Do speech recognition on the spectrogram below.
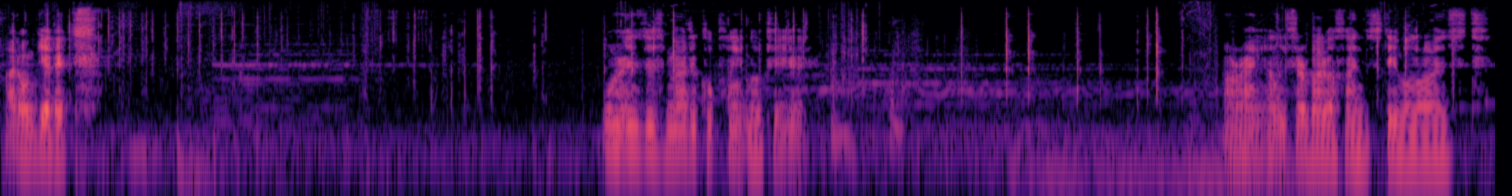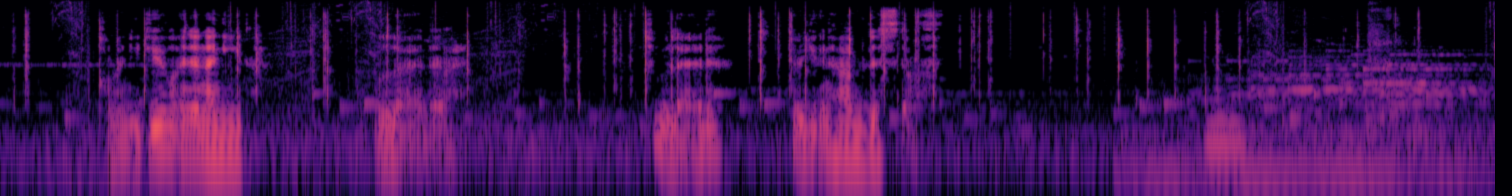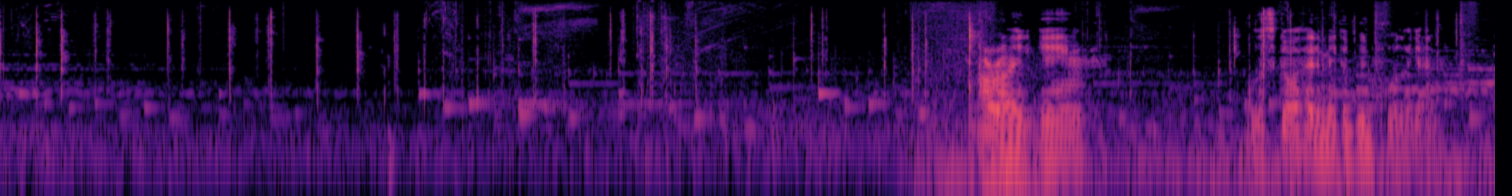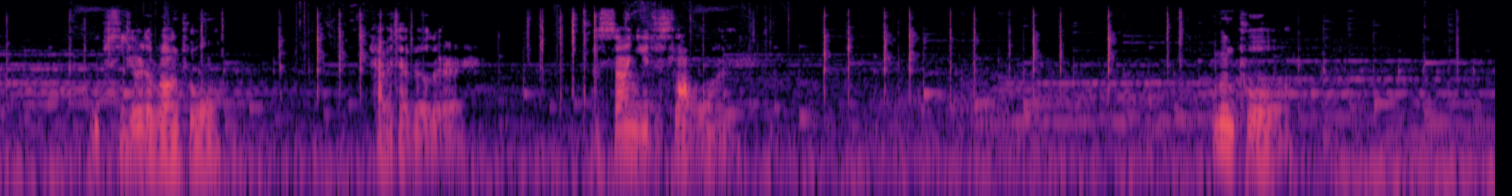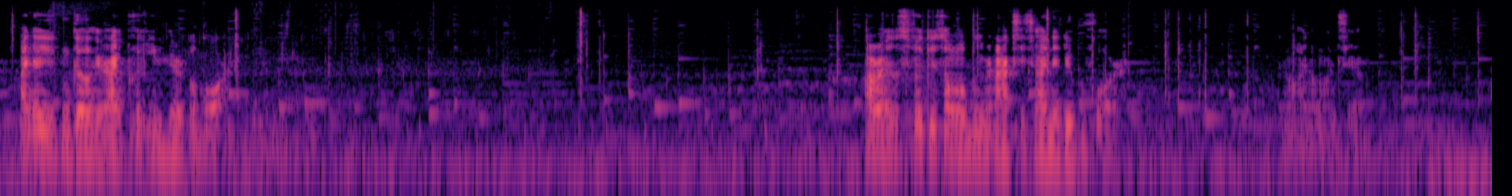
I don't get it. Where is this magical plant located? Alright, at least our vital signs are stabilized. I'm gonna need you, and then I need lead. Two lead. Here, you can have this stuff. Make a pool again. Oops, you're the wrong tool. Habitat builder. Assign you to slot 1. Moon pool. I know you can go here, I put you here before. Alright, let's focus on what we were actually trying to do before.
